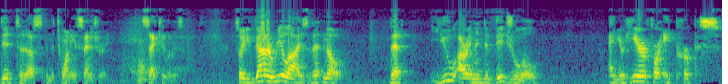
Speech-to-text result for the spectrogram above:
did to us in the 20th century, secularism. So you've got to realize that no, that you are an individual and you're here for a purpose.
